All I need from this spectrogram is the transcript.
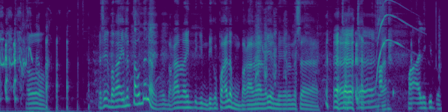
Oo. Kasi baka ilang taon na lang. Baka nga hindi, hindi ko pa alam. Baka nga ngayon meron na sa chat-chat. Maaligid eh.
